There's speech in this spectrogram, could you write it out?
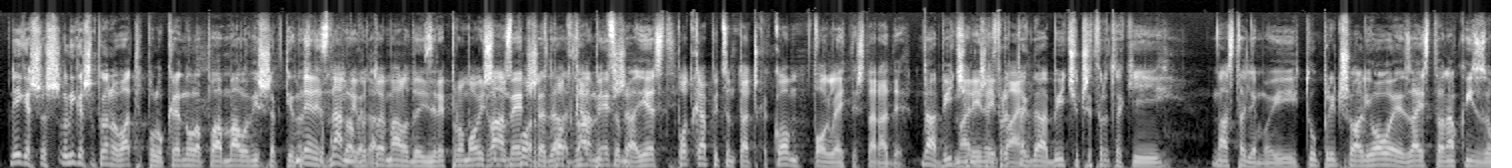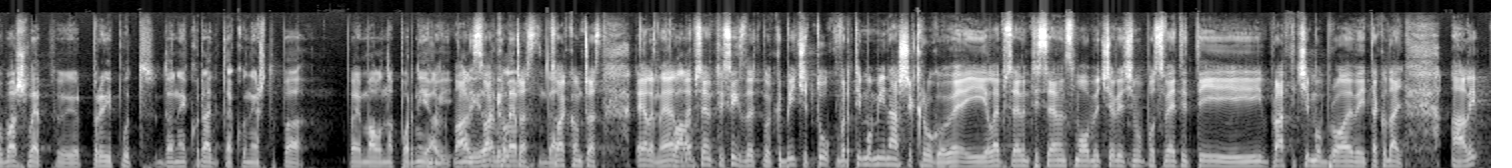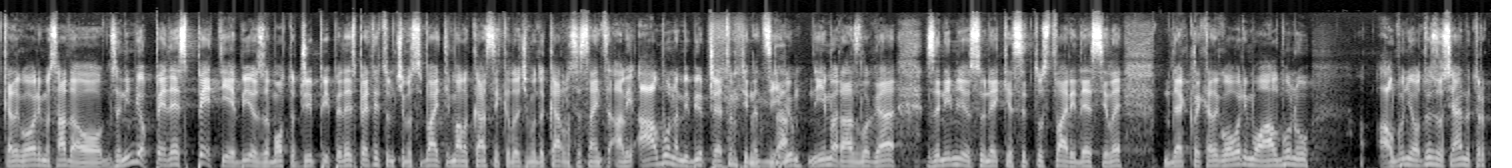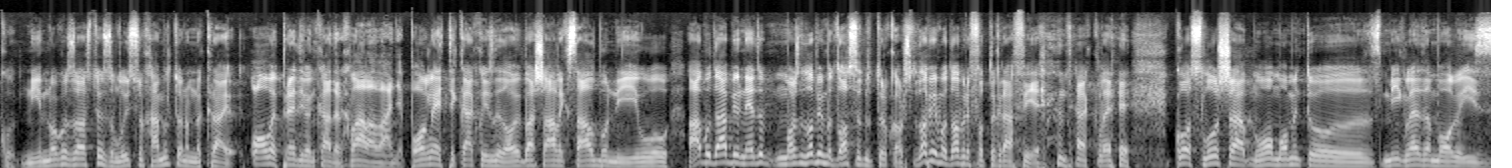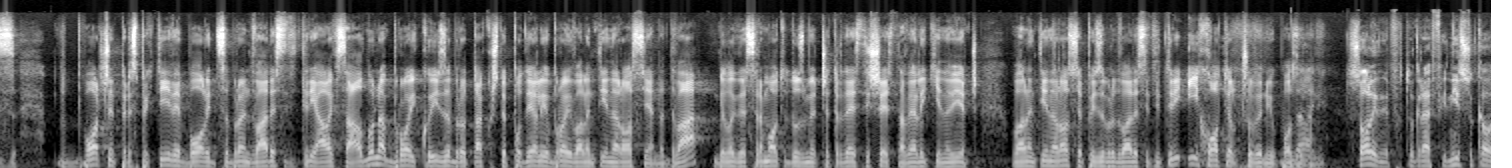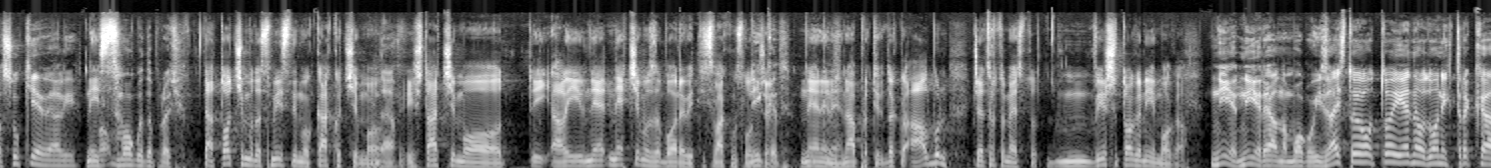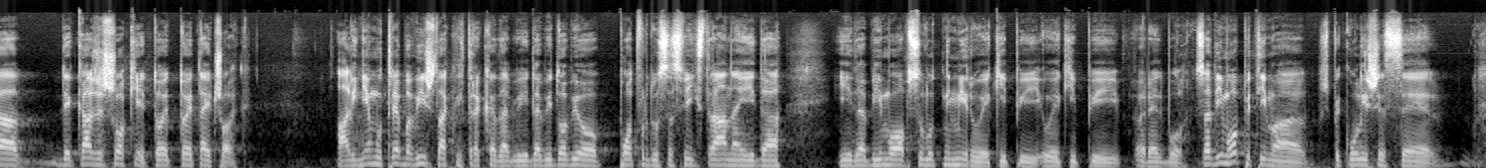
Liga, Liga šampiona u Waterpolu krenula pa malo više aktivnosti. Ne, ne znam, toga, nego da. to je malo da izrepromovišemo sport. Meča, da, pod dva meča, jest. Podkapicom.com, pogledajte šta rade Da, bit će u četvrtak, da, bit će u četvrtak i nastavljamo i tu priču, ali ovo je zaista onako izazov baš lep, jer prvi put da neko radi tako nešto, pa pa je malo napornije, ali, da, ali, svakom ali lep, čast, da. svakom čast. Elem, Hvala. Lab 76, dakle, bit će tu, vrtimo mi naše krugove i Lab 77 smo obećali da ćemo posvetiti i pratit ćemo brojeve i tako dalje. Ali, kada govorimo sada o, zanimljivo, 55 je bio za MotoGP, 55-icom ćemo se baviti malo kasnije kad dođemo do Carlosa Sainca, ali Albon nam je bio četvrti na cilju, da. ima razloga, zanimljivo su neke se tu stvari desile. Dakle, kada govorimo o Albonu, Albon je odvezao sjajnu trku, nije mnogo zaostaje za Lewisom Hamiltonom na kraju. Ovo je predivan kadar, hvala Vanja. Pogledajte kako izgleda, ovo je baš Alex Albon i u Abu Dhabiju ne do, možda dobijemo dosadnu trku, ali što dobijemo dobre fotografije. dakle, ko sluša, u ovom momentu mi gledamo iz bočne perspektive bolid sa brojem 23 Aleksa Albona, broj koji je izabrao tako što je podelio broj Valentina Rosija na 2, bila ga je sramota da uzme 46, a veliki navijač Valentina Rosija pa izabrao 23 i hotel čuveni u pozadini. Da, solidne fotografije, nisu kao Sukijeve, ali nisu. Mo mogu da prođu. Da, to ćemo da smislimo kako ćemo da. i šta ćemo, ali ne, nećemo zaboraviti svakom slučaju. Nikad. Ne, ne, ne, naprotiv. Dakle, Albon, četvrto mesto, više toga nije mogao. Nije, nije realno mogao i zaista je, to je jedna od onih trka gde kažeš ok, to je, to je taj čovek. Ali njemu treba više takvih trka da bi, da bi dobio potvrdu sa svih strana i da i da bi imao apsolutni mir u ekipi, u ekipi Red Bull. Sad ima opet ima, špekuliše se,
